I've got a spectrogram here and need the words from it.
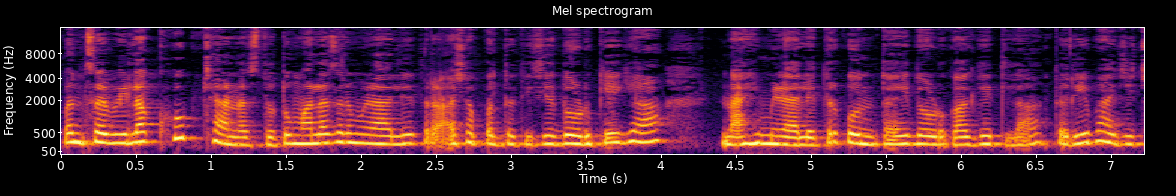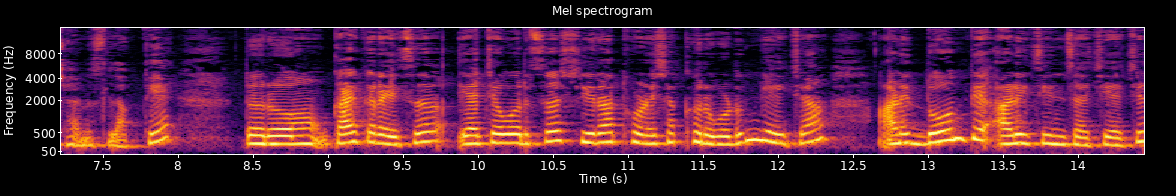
पण चवीला खूप छान असतो. तुम्हाला जर मिळाले तर अशा पद्धतीचे दोडके घ्या. नाही मिळाले तर कोणताही दोडका घेतला तरी भाजी छानच लागते. तर काय करायचं? याच्यावरचं शिरा थोड्याशा खरवडून घ्यायच्या आणि दोन ते अडीच इंचाचे याचे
